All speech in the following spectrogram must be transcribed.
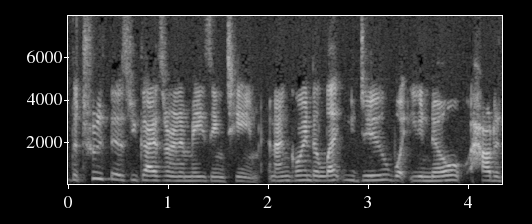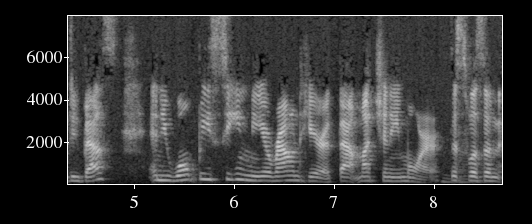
the truth is you guys are an amazing team and I'm going to let you do what you know how to do best and you won't be seeing me around here at that much anymore. Mm-hmm. This was an,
